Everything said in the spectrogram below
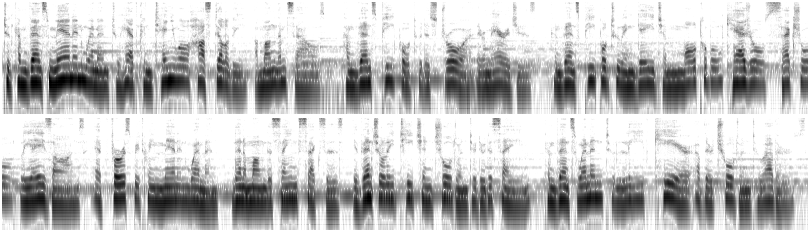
to convince men and women to have continual hostility among themselves convince people to destroy their marriages, convince people to engage in multiple casual sexual liaisons, at first between men and women, then among the same sexes, eventually teaching children to do the same, convince women to leave care of their children to others,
